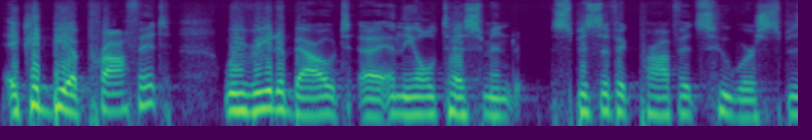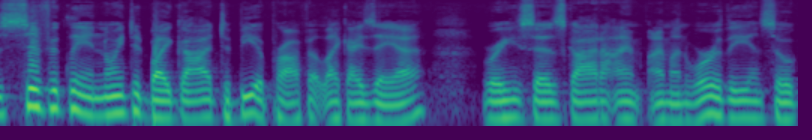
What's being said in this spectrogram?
It could be a prophet. We read about uh, in the Old Testament specific prophets who were specifically anointed by God to be a prophet, like Isaiah, where he says, God, I'm, I'm unworthy. And so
